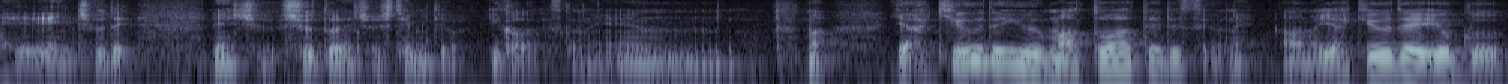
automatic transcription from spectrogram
え円柱で練習シュート練習してみてはいかがですかね、うん。まあ、野球でいう的当てですよね。あの野球でよく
